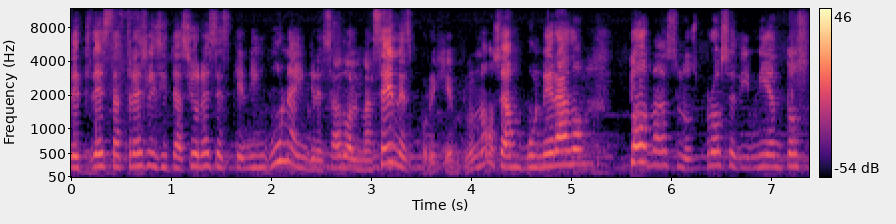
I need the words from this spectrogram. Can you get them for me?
de, estas tres licitaciones es que ninguna ha ingresado a almacenes, por ejemplo, ¿no? O han vulnerado todos los procedimientos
